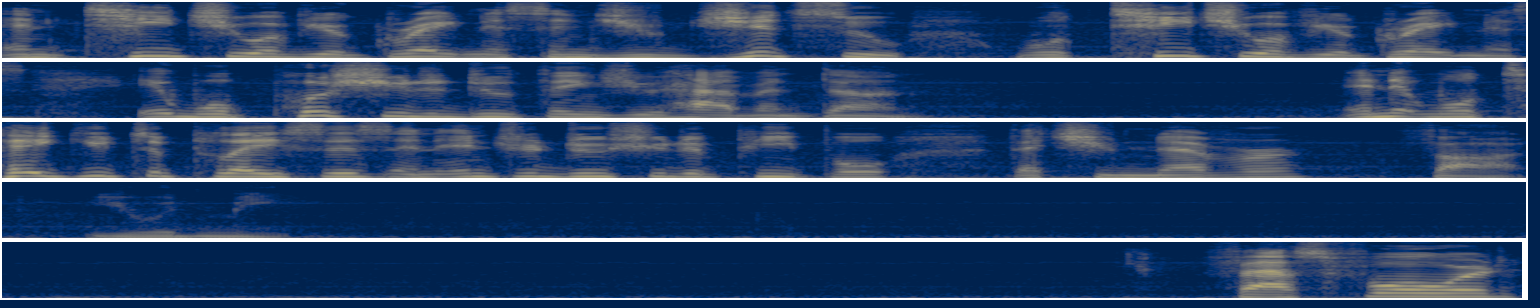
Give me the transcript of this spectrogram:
and teach you of your greatness. And jujitsu will teach you of your greatness. It will push you to do things you haven't done. And it will take you to places and introduce you to people that you never thought you would meet. Fast forward,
